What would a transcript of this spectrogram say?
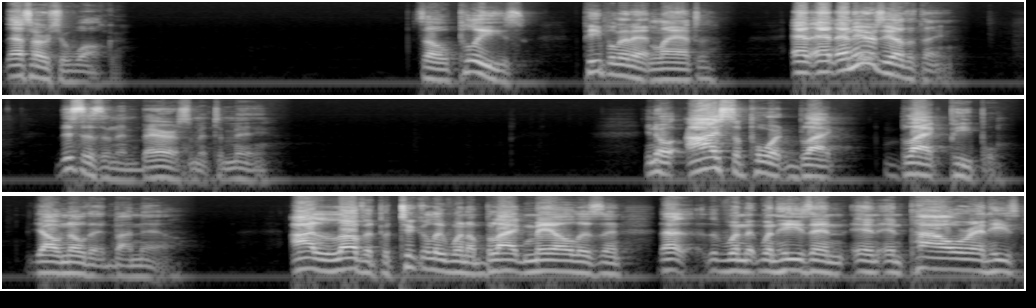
That's Herschel Walker. So please, people in Atlanta, and, and, and here's the other thing. This is an embarrassment to me. You know, I support black black people. Y'all know that by now. I love it, particularly when a black male is in that when when he's in, in in power and he's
